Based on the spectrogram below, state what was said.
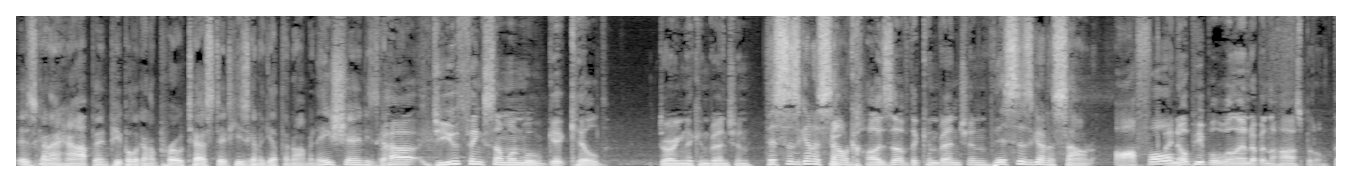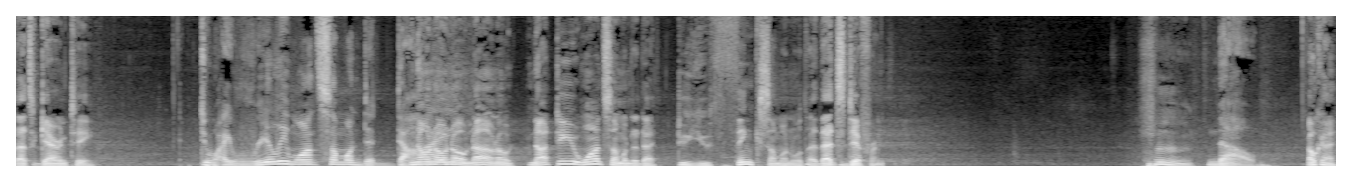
is going to happen. People are going to protest it. He's going to get the nomination. He's going How, to. do you think someone will get killed during the convention This is going to sound. because of the convention? This is going to sound awful. I know people will end up in the hospital. That's a guarantee. Do I really want someone to die? No, no, no, no, no. Not do you want someone to die. Do you think someone will die? That's different. Hmm. No, Okay.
